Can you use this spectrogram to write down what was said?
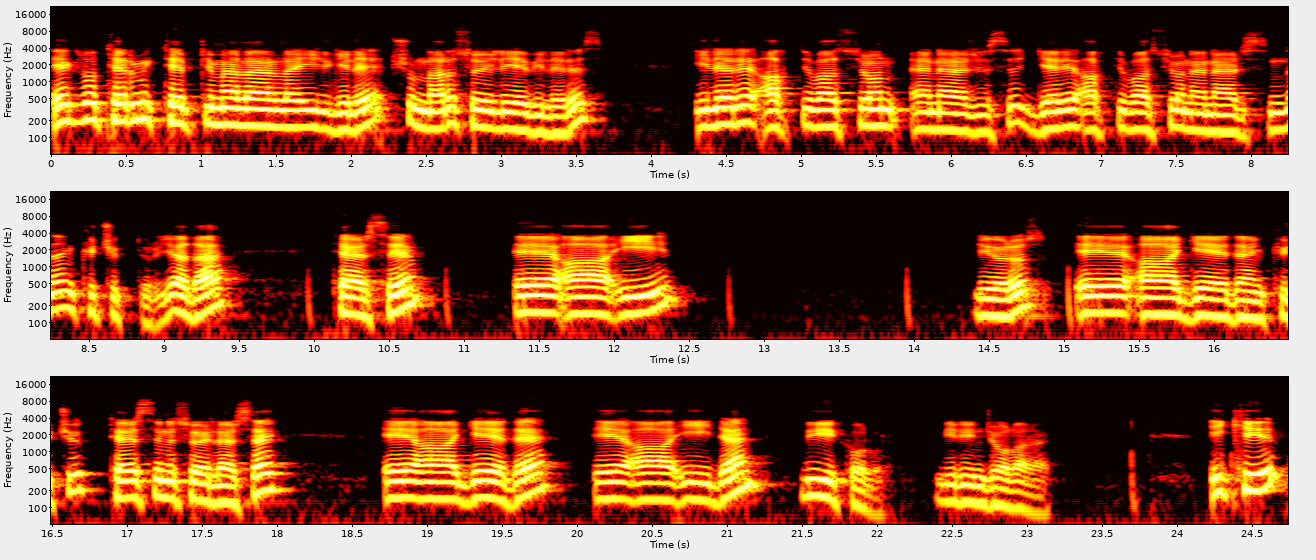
Egzotermik tepkimelerle ilgili şunları söyleyebiliriz. İleri aktivasyon enerjisi geri aktivasyon enerjisinden küçüktür ya da tersi EAI diyoruz. EAG'den küçük. Tersini söylersek EAG de EAI'den büyük olur. Birinci olarak. İki,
